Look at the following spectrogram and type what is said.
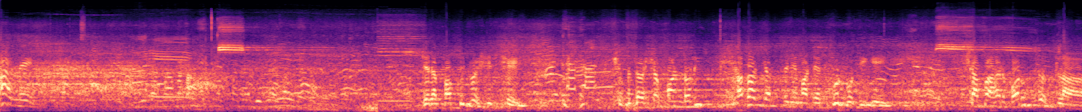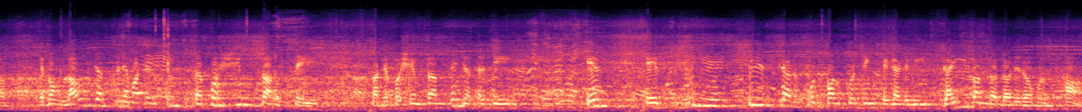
সালে। যেটা পক্ষে প্রসিদ্ধ শুধু দর্শক মন্ডলী সাদা যাত্রী পূর্ব দিকে, সাপাহার বরুদ্ধ ক্লাব এবং লাল যাত্রী মাঠের পশ্চিম প্রান্তে মানে পশ্চিম প্রান্তে যথাটি S F C A star football coaching academy Gaibandha দলের অবস্থান।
